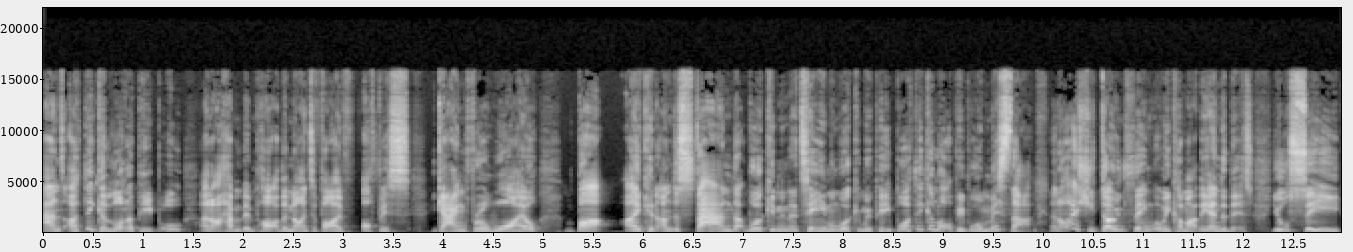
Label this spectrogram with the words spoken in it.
and I think a lot of people, and I haven't been part of the nine to five office gang for a while, but I can understand that working in a team and working with people, I think a lot of people will miss that. And I actually don't think when we come out the end of this, you'll see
